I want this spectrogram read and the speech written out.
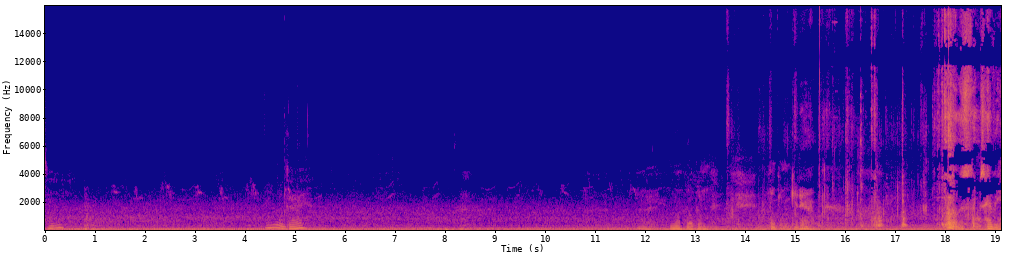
Hey, little guy. I'm gonna help him. Help him get out. Oh, this thing's heavy.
